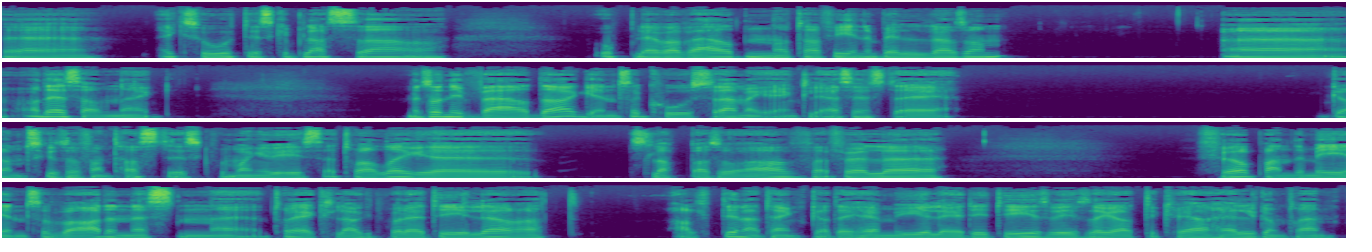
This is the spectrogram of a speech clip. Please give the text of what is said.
til eksotiske plasser og oppleve verden og ta fine bilder og sånn. Uh, og det savner jeg. Men sånn i hverdagen så koser jeg meg egentlig. Jeg syns det er ganske så fantastisk på mange vis. Jeg tror aldri jeg slappa så av. Jeg føler Før pandemien så var det nesten, jeg tror jeg har på det tidligere, at alltid når jeg tenker at jeg har mye ledig tid, så viser jeg at hver helg omtrent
